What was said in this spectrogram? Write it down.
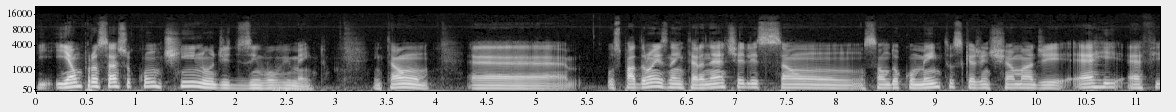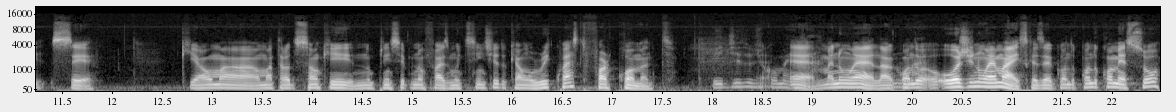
E, e, é um processo contínuo de desenvolvimento. Então, é, os padrões na internet eles são, são documentos que a gente chama de RFC, que é uma, uma tradução que no princípio não faz muito sentido, que é um Request for Comment. Pedido de comentário. É, mas não é. Lá, não quando, é. Hoje não é mais. Quer dizer, quando, quando começou,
